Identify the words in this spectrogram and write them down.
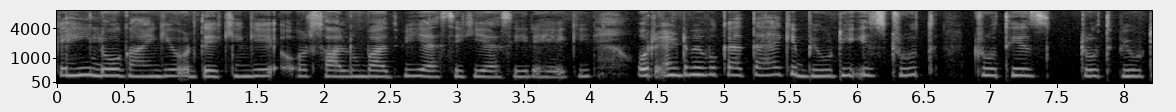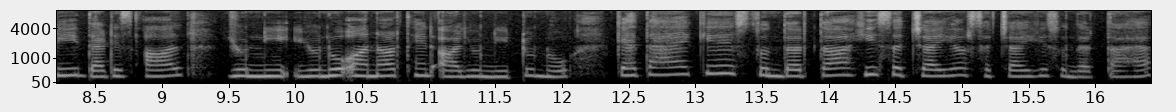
कहीं लोग आएँगे और देखेंगे और सालों बाद भी ऐसी की ऐसी रहेगी। और एंड में वो कहता है कि beauty is truth truth is truth beauty that is all you नी you know on earth and all you need to know कहता है कि सुंदरता ही सच्चाई है और सच्चाई ही सुंदरता है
